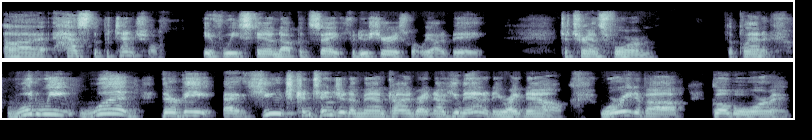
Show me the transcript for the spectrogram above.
uh, has the potential, if we stand up and say fiduciary is what we ought to be, to transform the planet. Would we, would there be a huge contingent of mankind right now, humanity right now, worried about global warming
